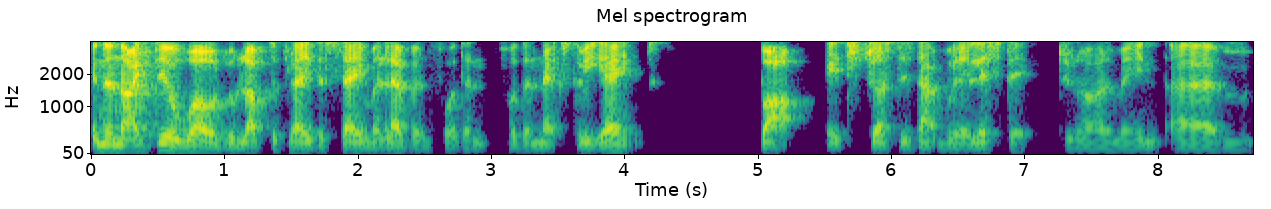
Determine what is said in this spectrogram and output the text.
in an ideal world, we'd love to play the same eleven for the for the next three games, but it's just is that realistic? Do you know what I mean? Um,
